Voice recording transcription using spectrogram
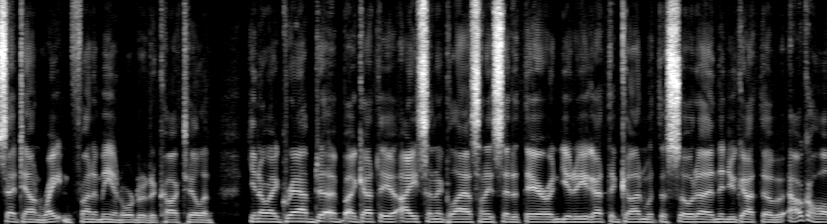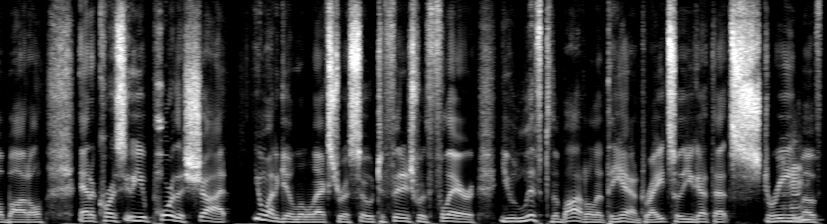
sat down right in front of me and ordered a cocktail. And you know, I grabbed, uh, I got the ice in a glass and I set it there. And you know, you got the gun with the soda, and then you got the alcohol bottle. And of course, you pour the shot. You want to get a little extra. So to finish with flair, you lift the bottle at the end, right? So you got that stream mm-hmm. of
